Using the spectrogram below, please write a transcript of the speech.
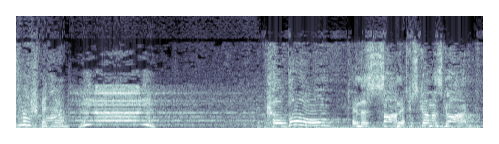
Easy! Much better. Kaboom! And the sun scum is gone.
